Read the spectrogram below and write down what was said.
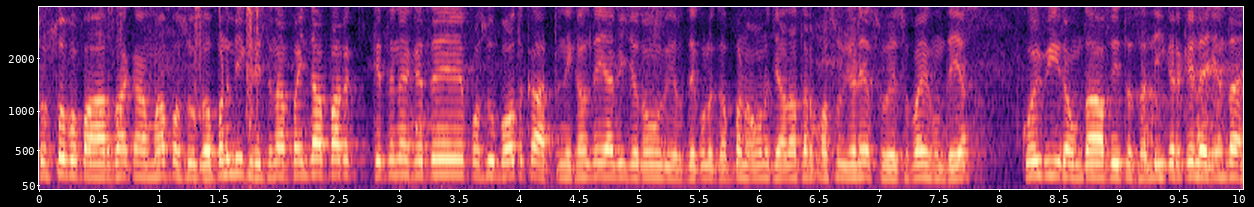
ਦੋਸਤੋ ਵਪਾਰ ਦਾ ਕੰਮ ਆ ਪਸ਼ੂ ਗੱਭਣ ਵੀ ਖਰੀਦਣਾ ਪੈਂਦਾ ਪਰ ਕਿਤੇ ਨਾ ਕਿਤੇ ਪਸ਼ੂ ਬਹੁਤ ਘੱਟ ਨਿਕਲਦੇ ਆ ਵੀ ਜਦੋਂ ਵੀਰ ਦੇ ਕੋਲ ਗੱਭਣ ਆਉਣ ਜ਼ਿਆਦਾਤਰ ਪਸ਼ੂ ਜਿਹੜੇ ਸੋਏ ਸਫਾਏ ਹੁੰਦੇ ਆ ਕੋਈ ਵੀਰ ਆਉਂਦਾ ਆਪਦੀ ਤਸੱਲੀ ਕਰਕੇ ਲੈ ਜਾਂਦਾ।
